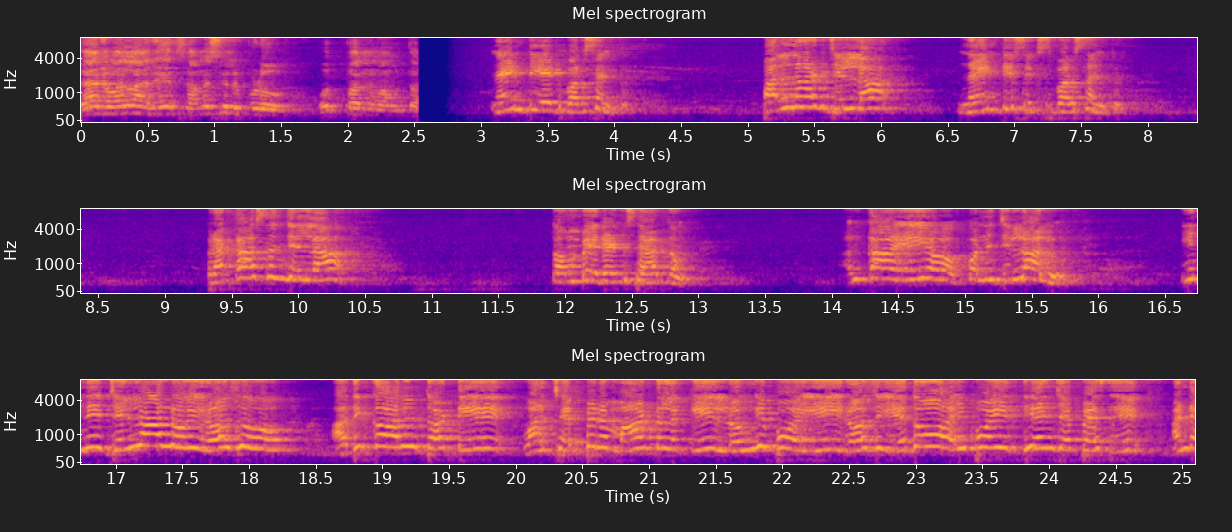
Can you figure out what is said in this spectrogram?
దానివల్ల అనేక సమస్యలు ఇప్పుడు ఉత్పన్నం అవుతాయి నైంటీ ఎయిట్ పర్సెంట్. పల్నాడు జిల్లా నైంటీ సిక్స్ పర్సెంట్. ప్రకాశం జిల్లా తొంభై రెండు శాతం. ఇంకా ఏయో కొన్ని జిల్లాలు. ఇన్ని జిల్లాలు ఈరోజు అధికారులతోటి వాళ్ళు చెప్పిన మాట ఏదో అని చెప్పేసి అంటే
